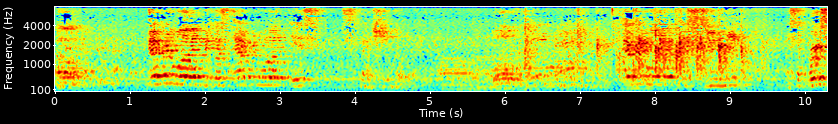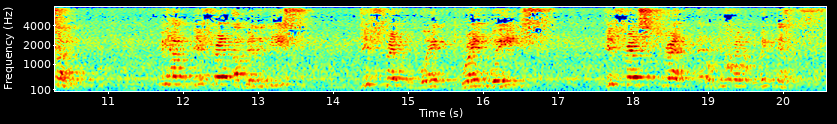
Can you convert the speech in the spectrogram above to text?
Oh. Everyone, because everyone is special. Ah. Oh. Everyone is unique as a person. We have different abilities, different brain waves, different strength, and different weaknesses.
